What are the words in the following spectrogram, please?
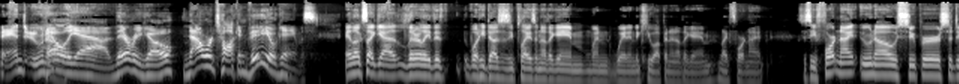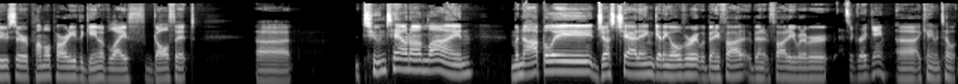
And Uno. Hell yeah! There we go. Now we're talking video games. It looks like yeah, literally the, what he does is he plays another game when waiting to queue up in another game, like Fortnite. So see Fortnite, Uno, Super Seducer, Pummel Party, The Game of Life, Golf It, uh, Toontown Online, Monopoly, Just Chatting, Getting Over It with Benny Fod- Bennett Foddy, or whatever. That's a great game. Uh, I can't even tell.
